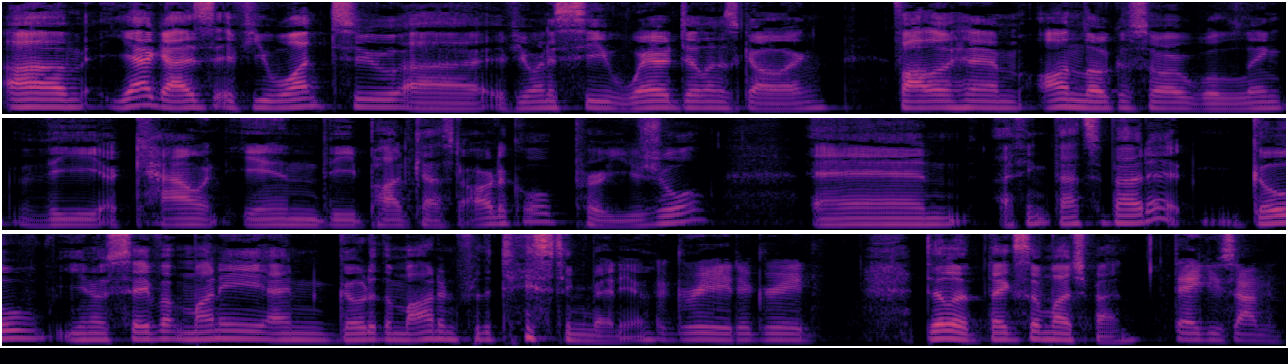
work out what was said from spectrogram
Um, yeah, guys, if you want to, uh, if you want to see where Dylan is going, follow him on Locasaur. We'll link the account in the podcast article per usual. And I think that's about it. Go, you know, save up money and go to the modern for the tasting menu. agreed, agreed. Dylan, thanks so much, man. Thank you, Simon.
